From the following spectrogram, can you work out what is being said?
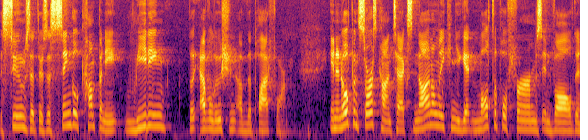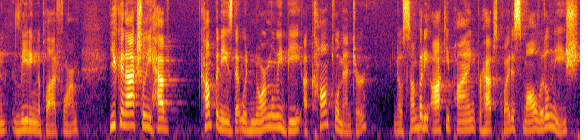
assumes that there's a single company leading the evolution of the platform. In an open source context, not only can you get multiple firms involved in leading the platform, you can actually have companies that would normally be a complementer, you know, somebody occupying perhaps quite a small little niche,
